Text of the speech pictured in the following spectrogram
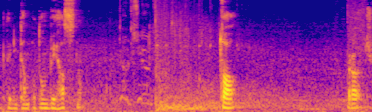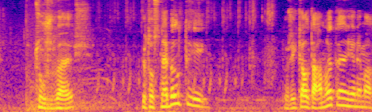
který tam potom vyhasnou. Co? Proč? Co řveš? To to nebyl ty. To říkal tamhle ten, že, nemá,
